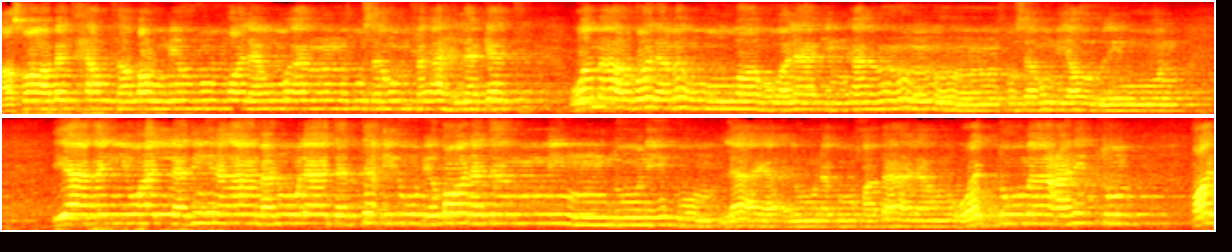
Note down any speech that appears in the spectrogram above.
أصابت حرث قوم ظلموا أنفسهم فأهلكت وما ظلمهم الله ولكن أنفسهم يظلمون. يا أيها الذين آمنوا لا تتخذوا بطانة من دونكم لا يألونكم خبالا ودوا ما عنتم قد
